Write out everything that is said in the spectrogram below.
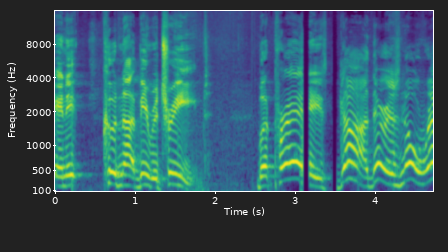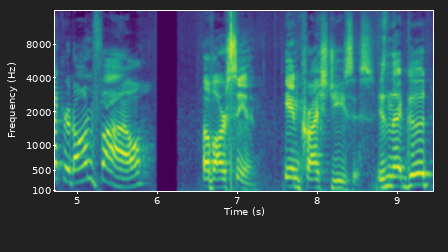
and it could not be retrieved? But praise God, there is no record on file of our sin in Christ Jesus. Isn't that good?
